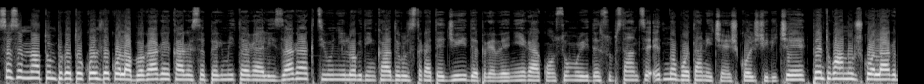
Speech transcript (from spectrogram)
S-a semnat un protocol de colaborare care să permită realizarea acțiunilor din cadrul strategiei de prevenire a consumului de substanțe etnobotanice în școli și licee pentru anul școlar 2013-2014.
